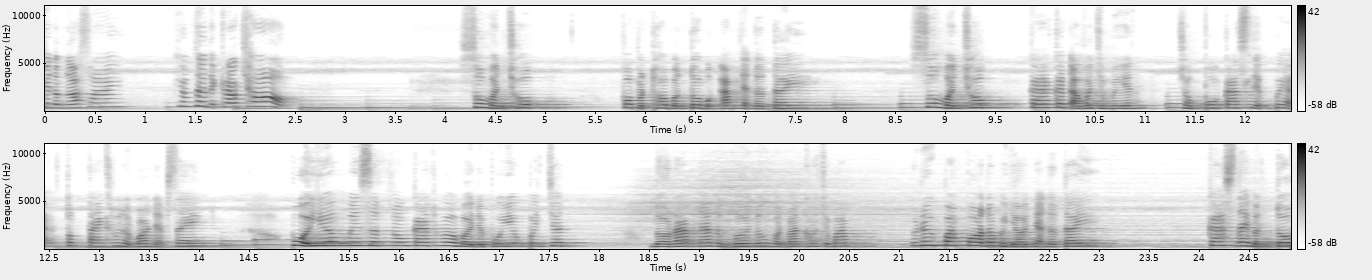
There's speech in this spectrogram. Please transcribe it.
មានដំណោះស្រាយខ្ញុំទៅតែក្រោកឈរសូមមិនឈប់វប្បធម៌បន្តបង្អាប់អ្នកដតីសូមមិនឈប់ការកាត់អវិជ្ជមាន ចំពោះការស្លៀកពាក់តុបតែងខ្លួនរបស់អ្នកផ្សេងពួកយើងមានសិទ្ធិក្នុងការធ្វើអ្វីដែលពួកយើងពេញចិត្តដរាបណាទង្វើនោះមិនបានខុសច្បាប់ឬប៉ះពាល់ដល់ប្រយោជន៍អ្នកដតីការស្ដីបន្ទោស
